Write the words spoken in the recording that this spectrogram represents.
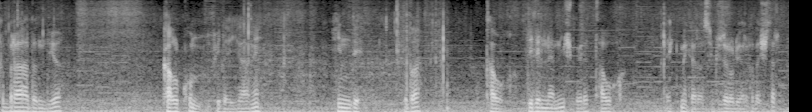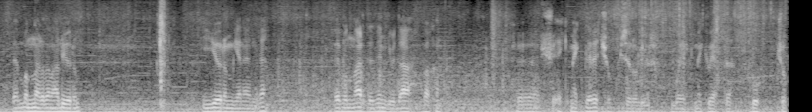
Böyle hıbraden diyor. Kalkun file yani hindi. Bu da tavuk. Dilimlenmiş böyle tavuk. Ekmek arası güzel oluyor arkadaşlar. Ben bunlardan alıyorum. Yiyorum genelde. Ve bunlar dediğim gibi daha bakın ee, şu ekmeklere çok güzel oluyor. Bu ekmek veyahut da bu çok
